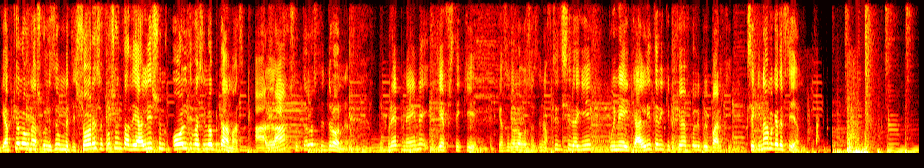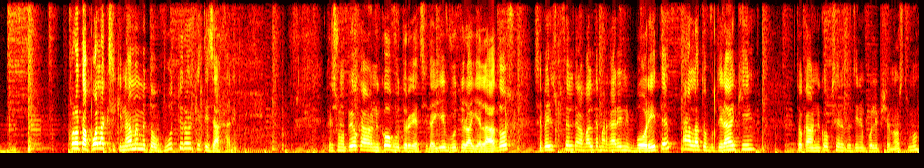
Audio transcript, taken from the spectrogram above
Για ποιο λόγο να ασχοληθούμε με τις ώρες εφόσον θα διαλύσουν όλη τη Βασιλόπιτά μας. Αλλά στο τέλος την τρώνε που πρέπει να είναι γευστική. Γι' αυτό το λόγο σας δίνω αυτή τη συνταγή που είναι η καλύτερη και η πιο εύκολη που υπάρχει. Ξεκινάμε κατευθείαν. Πρώτα απ' όλα ξεκινάμε με το βούτυρο και τη ζάχαρη. Χρησιμοποιώ κανονικό βούτυρο για τη συνταγή, βούτυρο αγελάδος. Σε περίπτωση που θέλετε να βάλετε μαργαρίνη μπορείτε, αλλά το βουτυράκι, το κανονικό ξέρετε ότι είναι πολύ πιο νόστιμο.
